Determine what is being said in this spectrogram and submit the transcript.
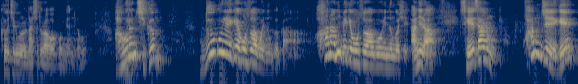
그 질문을 다시 돌아와 보면요. 바울은 지금 누구에게 호소하고 있는 걸까? 하나님에게 호소하고 있는 것이 아니라 세상 황제에게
